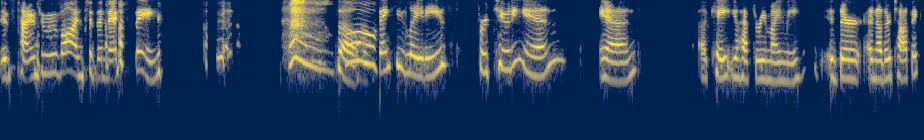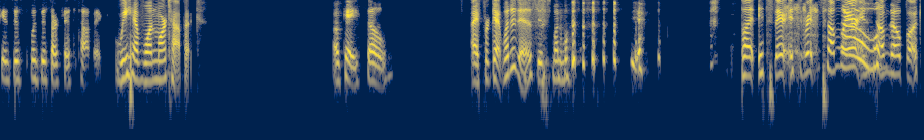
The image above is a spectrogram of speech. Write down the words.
it's time to move on to the next thing. So, Oh, thank you, ladies, for tuning in. And uh, Kate, you'll have to remind me. Is there another topic? Is this was this our fifth topic? we have one more topic. Okay, so I forget what it is, this one was but it's there. It's written somewhere in Oh. some notebook.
